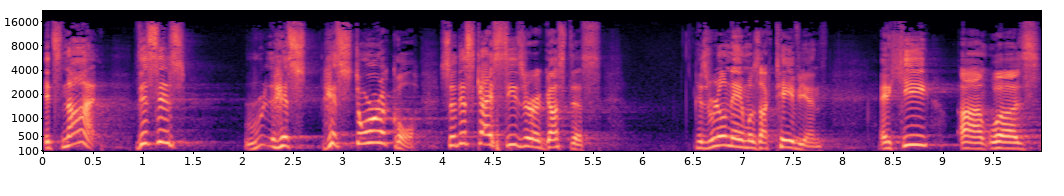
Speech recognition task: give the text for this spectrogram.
It's not. This is his, historical. So this guy, Caesar Augustus, his real name was Octavian, and he uh, was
